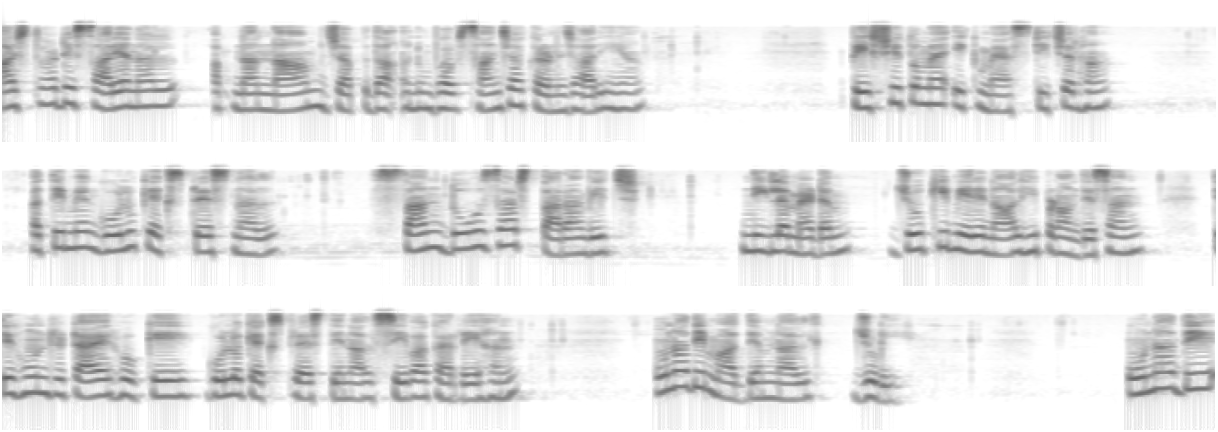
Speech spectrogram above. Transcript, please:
ਅੱਜ ਤੁਹਾਡੇ ਸਾਰਿਆਂ ਨਾਲ ਆਪਣਾ ਨਾਮ ਜਪ ਦਾ ਅਨੁਭਵ ਸਾਂਝਾ ਕਰਨ ਜਾ ਰਹੀ ਹਾਂ ਪੇਸ਼ੇ ਤੋਂ ਮੈਂ ਇੱਕ ਮੈਥਸ ਟੀਚਰ ਹਾਂ ਅਤੇ ਮੈਂ ਗੋਲੁਕ ਐਕਸਪ੍ਰੈਸ ਨਾਲ ਸਨ 2017 ਵਿੱਚ ਨੀਲਾ ਮੈਡਮ, ਜੋ ਕਿ ਮੇਰੇ ਨਾਲ ਹੀ ਪੜਾਉਂਦੇ ਸਨ ਤੇ ਹੁਣ ਰਿਟਾਇਰ ਹੋ ਕੇ ਗੋਲੁਕ ਐਕਸਪ੍ਰੈਸ ਦੇ ਨਾਲ ਸੇਵਾ ਕਰ ਰਹੇ ਹਨ, ਉਹਨਾਂ ਦੇ ਮਾਧਿਅਮ ਨਾਲ ਜੁੜੀ। ਉਹਨਾਂ ਦੇ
